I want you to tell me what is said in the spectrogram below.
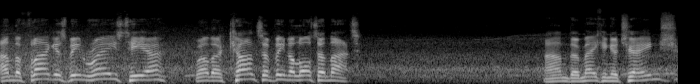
And the flag has been raised here. Well, there can't have been a lot in that. And they're making a change.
